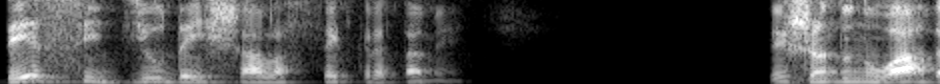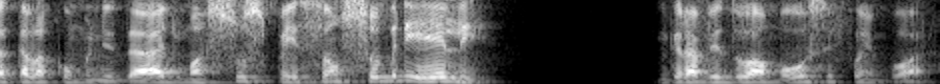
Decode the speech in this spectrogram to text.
decidiu deixá-la secretamente, deixando no ar daquela comunidade uma suspeição sobre ele. Engravidou a moça e foi embora.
